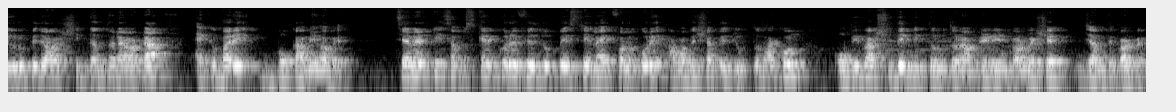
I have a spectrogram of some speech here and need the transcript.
ইউরোপে যাওয়ার সিদ্ধান্ত নেওয়াটা একেবারে বোকামি হবে। চ্যানেলটি সাবস্ক্রাইব করে ফেসবুক পেজটি লাইক, ফলো করে আমাদের সাথে যুক্ত থাকুন। অভিবাসীদের নিত্য নতুন আপডেট ইনফরমেশন জানতে পারবেন।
